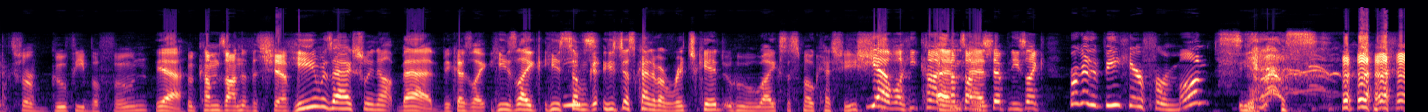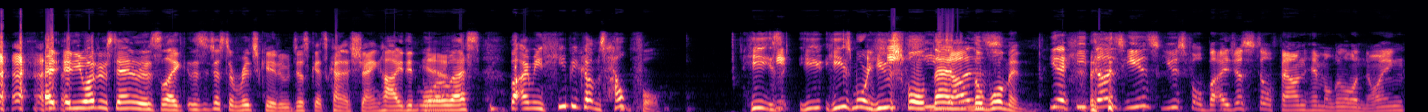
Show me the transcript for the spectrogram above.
the sort of goofy buffoon yeah. who comes onto the ship. He was actually not bad because like he's like he's, some He's- he's just kind of a rich kid who likes to smoke hashish. yeah, well, he kind of And- comes on and- the ship and he's like, "We're gonna be here for months." Yes. and, and you understand it as like this is just a rich kid who just gets kind of shanghaied more or less. But I mean, he becomes helpful. He's He- he, he's more useful he than does- the woman. yeah, he does. He is useful, but I just still found him a little annoying.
